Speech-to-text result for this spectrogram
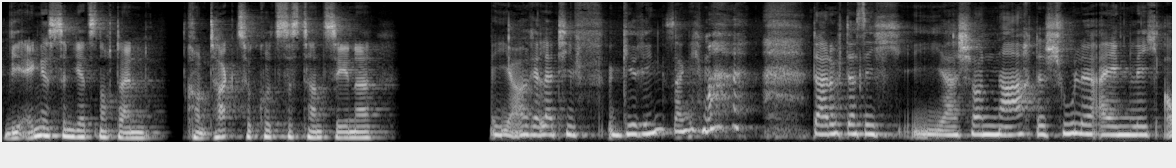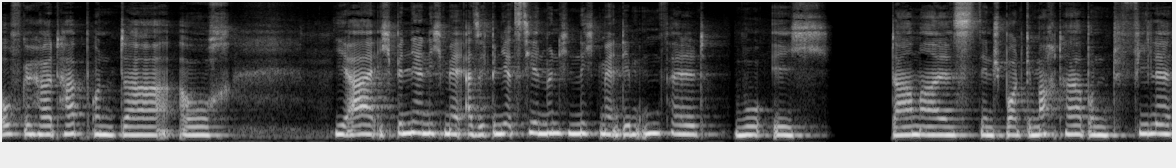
Wie eng ist denn jetzt noch dein Kontakt zur Kurzdistanzszene? Ja, relativ gering, sage ich mal. Dadurch, dass ich ja schon nach der Schule eigentlich aufgehört habe und da auch, ja, ich bin ja nicht mehr, also ich bin jetzt hier in München nicht mehr in dem Umfeld, wo ich damals den Sport gemacht habe und viele,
